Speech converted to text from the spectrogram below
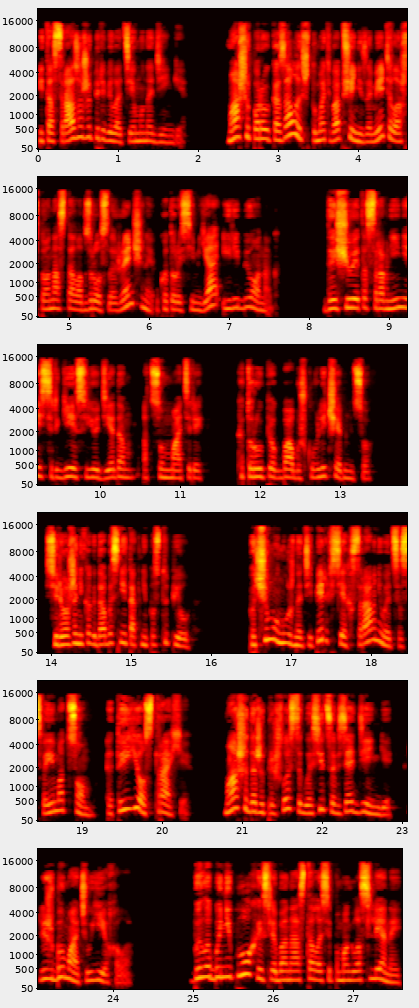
и та сразу же перевела тему на деньги. Маше порой казалось, что мать вообще не заметила, что она стала взрослой женщиной, у которой семья и ребенок. Да еще и это сравнение Сергея с ее дедом, отцом матери, который упек бабушку в лечебницу. Сережа никогда бы с ней так не поступил. Почему нужно теперь всех сравнивать со своим отцом? Это ее страхи. Маше даже пришлось согласиться взять деньги, лишь бы мать уехала. Было бы неплохо, если бы она осталась и помогла с Леной,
